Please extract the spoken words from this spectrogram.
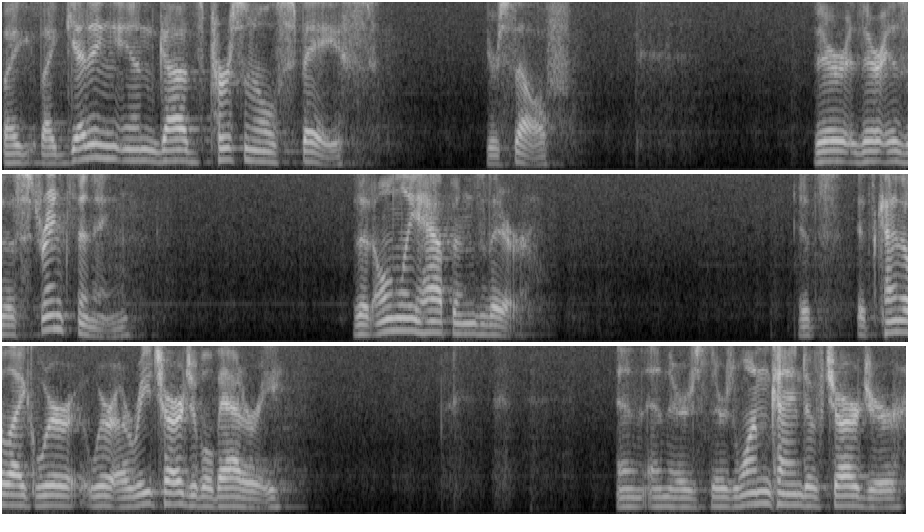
by, by getting in God's personal space, yourself, there, there is a strengthening that only happens there. It's, it's kind of like we're, we're a rechargeable battery and, and there's, there's one kind of charger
